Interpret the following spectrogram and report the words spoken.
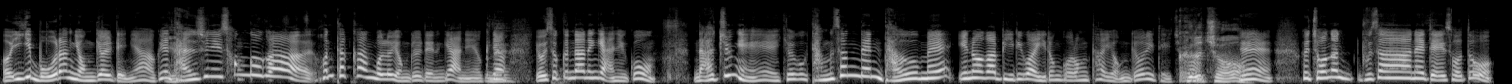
어 이게 뭐랑 연결되냐? 그냥 예. 단순히 선거가 혼탁한 걸로 연결되는 게 아니에요. 그냥 네. 여기서 끝나는 게 아니고 나중에 결국 당선된 다음에 인허가 비리와 이런 거랑 다 연결이 되죠. 그렇죠. 네. 그래서 저는 부산에 대해서도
